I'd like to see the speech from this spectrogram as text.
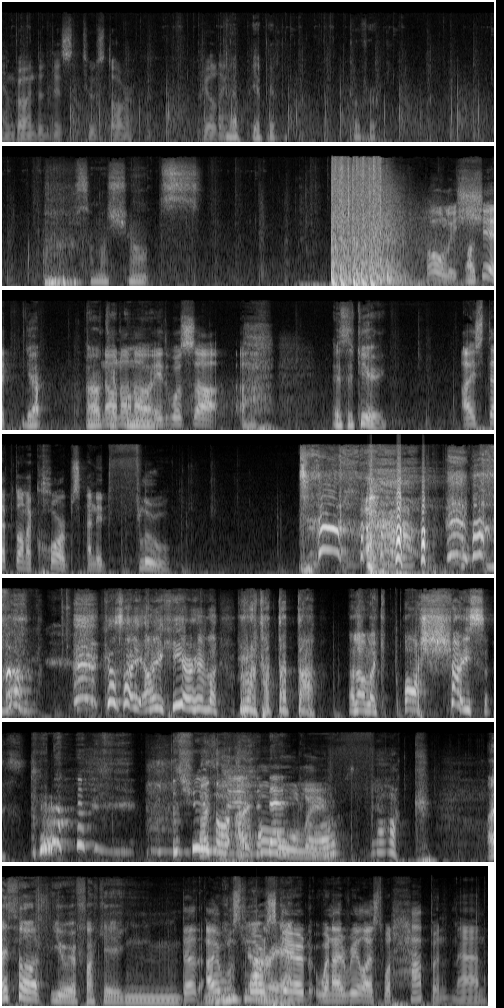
I'm going to this two-store building. Yep, yep, yep. Go for it. so much shots. Holy Oh, shit! Yep. Okay, no, no, no. way. It was uh, uh, Is it you? I stepped on a corpse and it flew. Because I, I hear him like ratatata, and I'm like, oh scheisse! Shoot I thought I- Holy fuck! I thought you were fucking. That I was more scared when I realized what happened, man.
